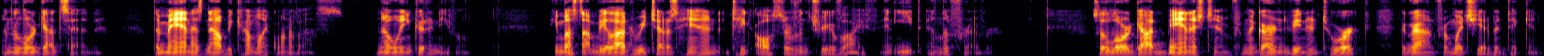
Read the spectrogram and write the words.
And the Lord God said, The man has now become like one of us, knowing good and evil. He must not be allowed to reach out his hand and take also from the tree of life and eat and live forever. So the Lord God banished him from the Garden of Eden to work the ground from which he had been taken.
